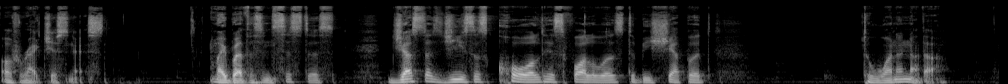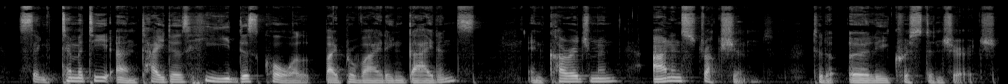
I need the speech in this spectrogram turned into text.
of righteousness. My brothers and sisters, just as Jesus called his followers to be shepherd to one another, St. Timothy and Titus heed this call by providing guidance, encouragement, and instruction to the early Christian church.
